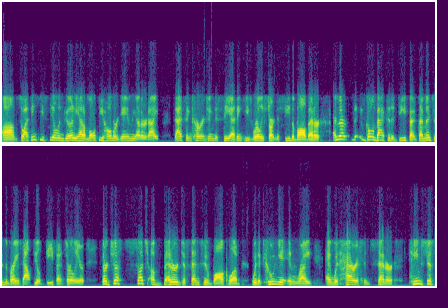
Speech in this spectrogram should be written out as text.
Um, so I think he's feeling good. He had a multi-homer game the other night. That's encouraging to see. I think he's really starting to see the ball better. And they're going back to the defense. I mentioned the Braves outfield defense earlier. They're just such a better defensive ball club with Acuna in right and with Harris in center. Teams just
